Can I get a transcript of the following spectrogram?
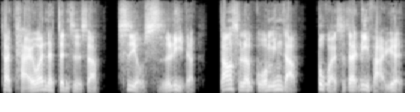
在台湾的政治上是有实力的，当时的国民党不管是在立法院。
